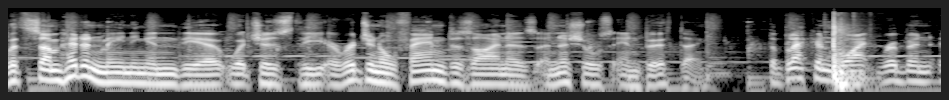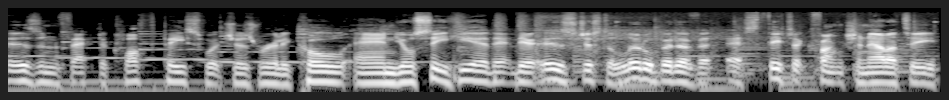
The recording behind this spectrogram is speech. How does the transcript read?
with some hidden meaning in there which is the original fan designer's initials and birthday. The black and white ribbon is in fact a cloth piece which is really cool and you'll see here that there is just a little bit of aesthetic functionality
